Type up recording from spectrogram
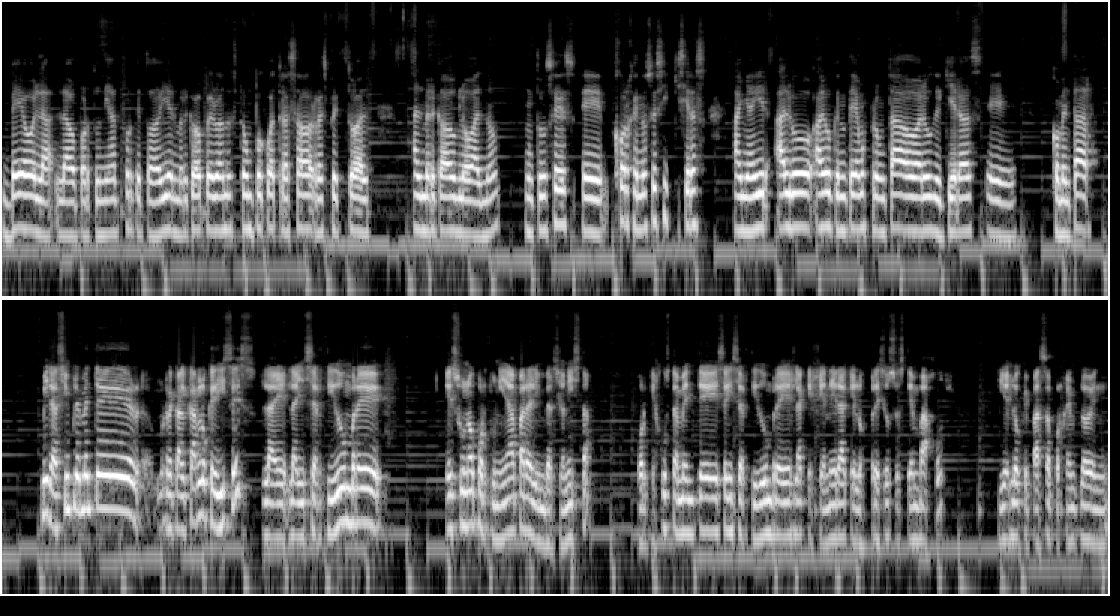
veo la, oportunidad porque todavía el mercado peruano está un poco atrasado respecto al, mercado global, ¿no? Entonces, eh, Jorge, no sé si quisieras añadir algo, algo que no te hayamos preguntado, algo que quieras eh, comentar. Mira, simplemente recalcar lo que dices, la, la incertidumbre es una oportunidad para el inversionista, porque justamente esa incertidumbre es la que genera que los precios estén bajos, y es lo que pasa, por ejemplo, en,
